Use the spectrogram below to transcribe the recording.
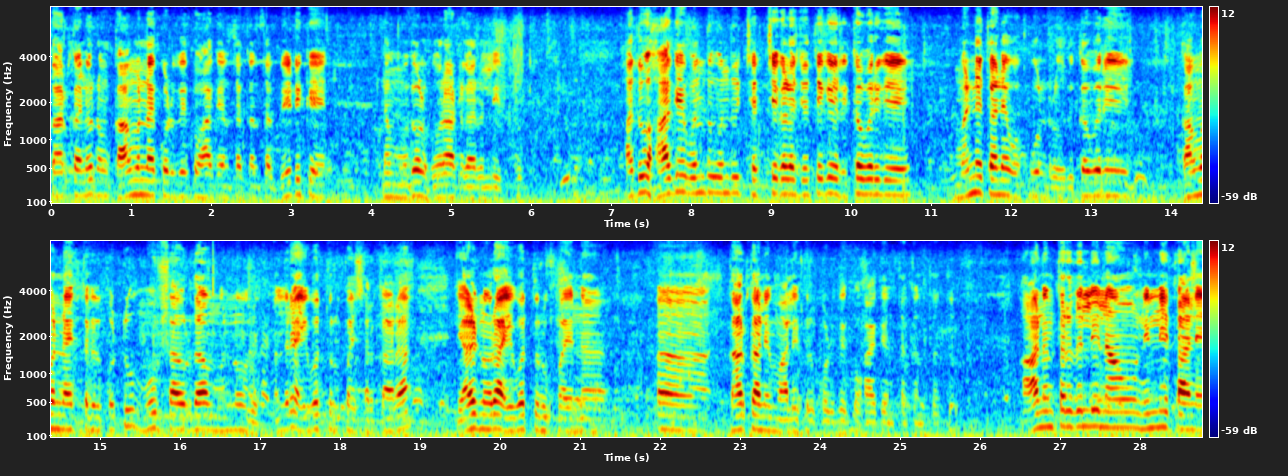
ಕಾರ್ಖಾನೆಯವ್ರು ನಮ್ಗೆ ಕಾಮನ್ ಆಗಿ ಕೊಡಬೇಕು ಹಾಗೆ ಅಂತಕ್ಕಂಥ ಬೇಡಿಕೆ ನಮ್ಮ ಮುದೋಳು ಹೋರಾಟಗಾರರಲ್ಲಿ ಇತ್ತು. ಅದು ಹಾಗೆ ಒಂದು ಒಂದು ಚರ್ಚೆಗಳ ಜೊತೆಗೆ ರಿಕವರಿಗೆ ಮೊನ್ನೆ ತಾನೇ ಒಪ್ಪಿಕೊಂಡ್ರು ರಿಕವರಿ ಕಾಮನ್ ಆಗಿ ತೆಗೆದುಕೊಟ್ಟು ಮೂರು ಸಾವಿರದ ಮುನ್ನೂರು ಅಂದರೆ ಐವತ್ತು ರೂಪಾಯಿ ಸರ್ಕಾರ ಎರಡು ನೂರ ಐವತ್ತು ರೂಪಾಯಿನ ಕಾರ್ಖಾನೆ ಮಾಲೀಕರು ಕೊಡಬೇಕು ಹಾಗೆ ಅಂತಕ್ಕಂಥದ್ದು. ಆ ನಂತರದಲ್ಲಿ ನಾವು ನಿನ್ನೆ ತಾನೇ,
